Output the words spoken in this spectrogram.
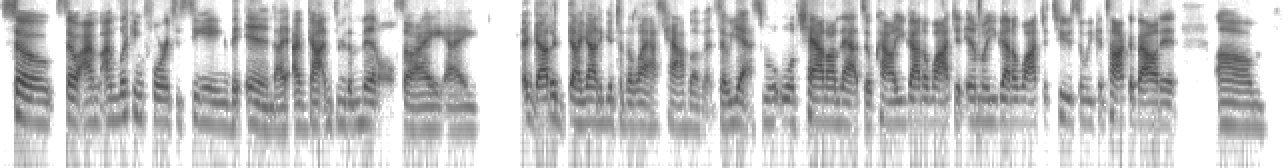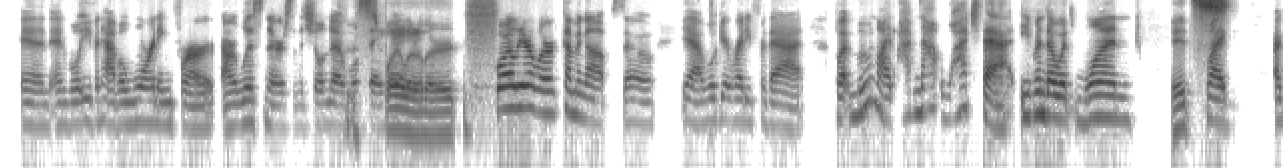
so, so I'm, I'm looking forward to seeing the end. I, have gotten through the middle. So I, I I gotta I gotta get to the last half of it. So yes, we'll we'll chat on that. So Kyle, you gotta watch it. Emma, you gotta watch it too, so we can talk about it. Um, and and we'll even have a warning for our, our listeners so that you'll know. We'll say spoiler hey, alert. Spoiler alert coming up. So yeah, we'll get ready for that. But Moonlight, I've not watched that, even though it's one. It's like a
